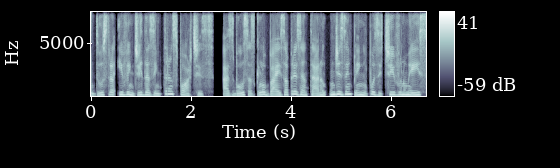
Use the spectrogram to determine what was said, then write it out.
indústria e vendidas em transportes. As bolsas globais apresentaram um desempenho positivo no mês,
